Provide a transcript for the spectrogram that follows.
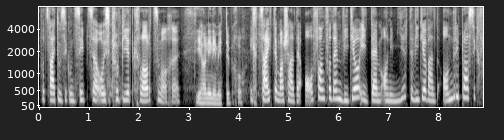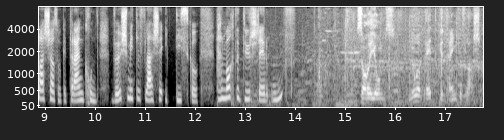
von 2017 uns probiert klarzumachen. Die habe ich nicht mitbekommen. Ich zeige dir mal schnell den Anfang von dem Video. In dem animierten Video wollen andere Plastikflaschen, also Getränke und Wäschmittelflaschen in Disco. Dann macht der Türsteher auf. Sorry Jungs, nur PET-Getränkeflaschen.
